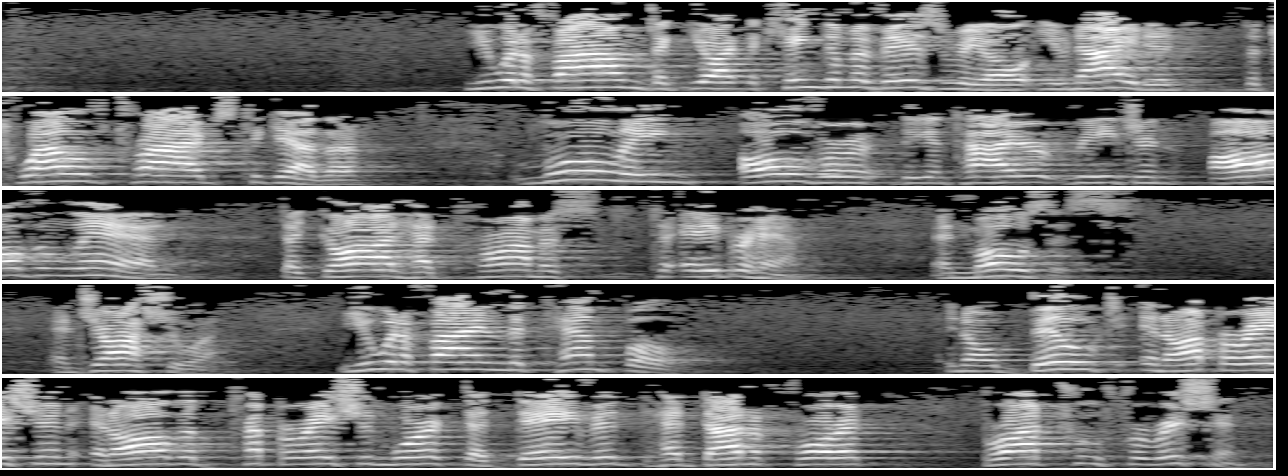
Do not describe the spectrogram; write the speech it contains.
you would have found the, your, the kingdom of Israel united, the 12 tribes together, ruling over the entire region, all the land that God had promised to Abraham and Moses and Joshua. You would have found the temple, you know, built in operation and all the preparation work that David had done for it brought to fruition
